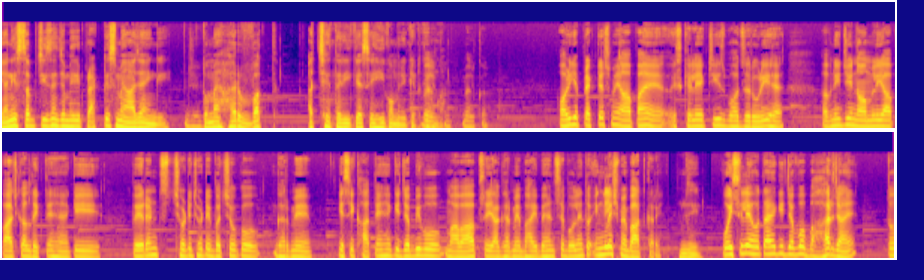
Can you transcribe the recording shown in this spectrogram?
यानी सब चीज़ें जब मेरी प्रैक्टिस में आ जाएँगी तो मैं हर वक्त अच्छे तरीके से ही कम्युनिकेट करूँगा। बिल्कुल बिल्कुल। और ये प्रैक्टिस में आ पाए इसके लिए एक चीज़ बहुत ज़रूरी है। अवनीत जी नॉर्मली आप आजकल देखते हैं कि पेरेंट्स छोटे छोटे बच्चों को घर में ये सिखाते हैं कि जब भी वो माँ बाप से या घर में भाई बहन से बोलें तो इंग्लिश में बात करें। जी। वो इसलिए होता है कि जब वो बाहर जाएँ तो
